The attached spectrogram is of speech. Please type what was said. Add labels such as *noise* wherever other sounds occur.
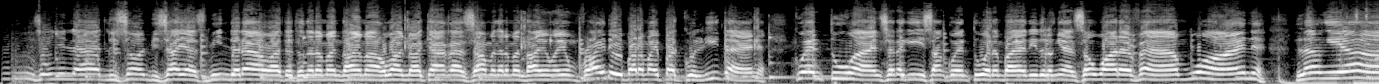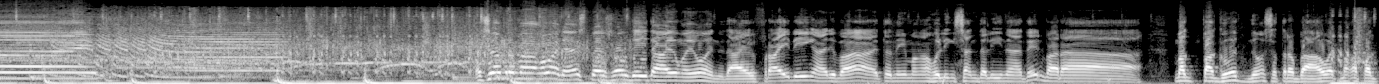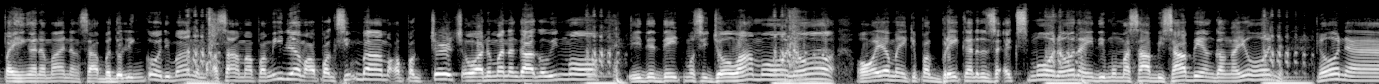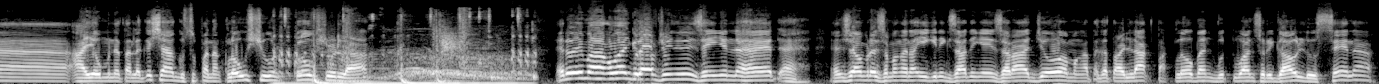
Sa inyong lahat, Luzon, Visayas, Mindanao at ito na naman tayo mga kawan, magkakasama na naman tayo ngayong Friday para maipagkulitan, kwentuhan sa nag-iisang kwentuhan ng bayan dito lang yan sa 1FM 1 lang yan! At syempre mga kawan, eh, special day tayo ngayon dahil Friday nga, di ba? Ito na yung mga huling sandali natin para magpagod no, sa trabaho at makapagpahinga naman ng Sabado-Linggo, di ba? Na makasama pamilya, makapagsimba, makapag-church o ano man ang gagawin mo. I-date mo si jowa mo, no? O kaya may ikipag-break ka na dun sa ex mo, no? Na hindi mo masabi-sabi hanggang ngayon, no? Na ayaw mo na talaga siya, gusto pa ng closure, closure lang. Anyway mga kawan, good afternoon sa inyong lahat. Ah, and syempre sa mga nakikinig sa atin ngayon sa radyo, ang mga taga Tarlac, Tacloban, Butuan, Surigao, Lucena,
